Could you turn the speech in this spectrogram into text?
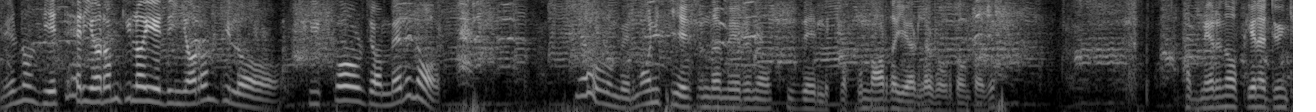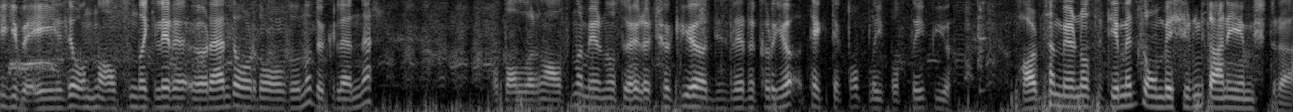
Merinos yeter yarım kilo yedin yarım kilo. Şişko olacağım Merinos. Yavrum benim 12 yaşında Merinos güzellik. Bak bunlar da yerler oradan tabi. Bak Merinos gene dünkü gibi eğildi. Onun altındakileri öğrendi orada olduğunu dökülenler. O dalların altında Merinos öyle çöküyor, dizlerini kırıyor. Tek tek toplayıp toplayıp yiyor. Harbiden Merinos süt yemediyse 15-20 tane yemiştir ha.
